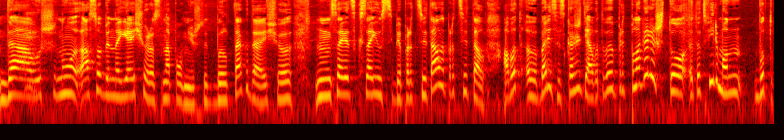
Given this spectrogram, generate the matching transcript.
Да уж, ну, особенно я еще раз напомню, что это было тогда, еще Советский Союз себе процветал и процветал. А вот, э, Борис, а скажите, а вот вы предполагали, что этот фильм, он вот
